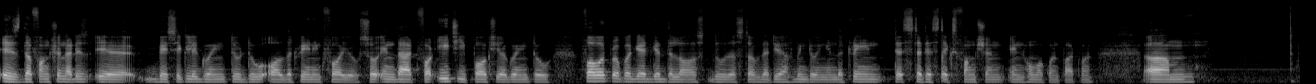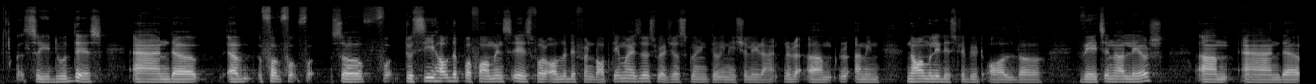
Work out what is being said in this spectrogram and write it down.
is the function that is uh, basically going to do all the training for you. So in that, for each epoch, you're going to forward propagate, get the loss, do the stuff that you have been doing in the train statistics function in homework 1 part 1. Um, so you do this, and uh, um, for, for, for, so to see how the performance is for all the different optimizers, we're just going to initially, ran, um, I mean, normally distribute all the weights in our layers, um, and uh,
